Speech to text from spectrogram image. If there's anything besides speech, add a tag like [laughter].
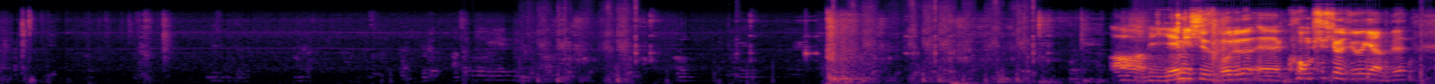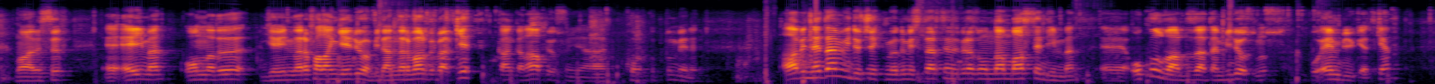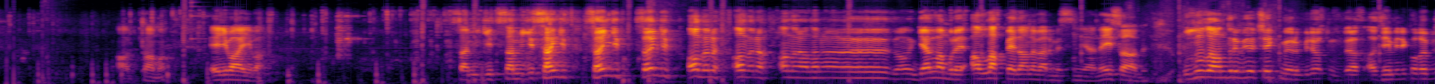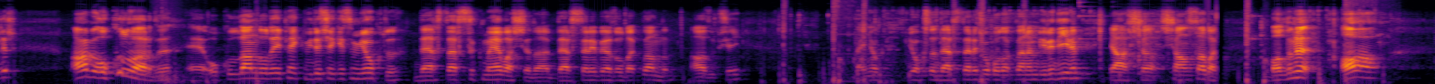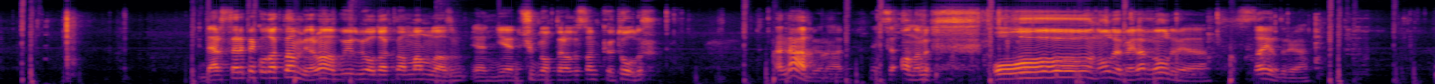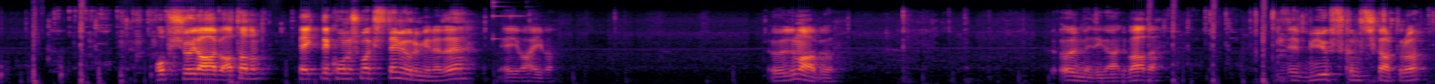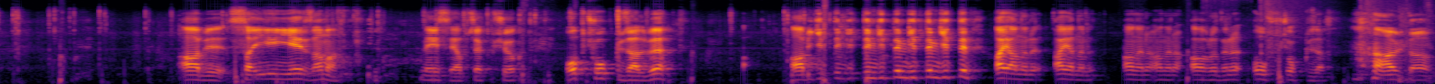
Abi yemişiz golü. Ee, komşu çocuğu geldi maalesef. Ee, Eymen. Onunla da yayınlara falan geliyor. Bilenler vardır belki. Kanka ne yapıyorsun ya? Korkuttun beni. Abi neden video çekmiyordum? İsterseniz biraz ondan bahsedeyim ben. Ee, okul vardı zaten biliyorsunuz. Bu en büyük etken. Abi tamam. Eyvah eyvah. Sen bir git, sen bir git, sen git, sen git, sen git. Ananı, ananı, ananı, ananı. Gel lan buraya. Allah belanı vermesin ya. Neyse abi. Uzun zamandır video çekmiyorum biliyorsunuz. Biraz acemilik olabilir. Abi okul vardı. Ee, okuldan dolayı pek video çekesim yoktu. Dersler sıkmaya başladı abi. Derslere biraz odaklandım. Az bir şey. Ben yok yoksa derslere çok odaklanan biri değilim. Ya şa- şansa bak. Balını aa Derslere pek odaklanmıyorum ama bu yıl bir odaklanmam lazım. Yani niye düşük notlar alırsam kötü olur. Ha ne yapıyorsun abi? Neyse ananı. Oo ne oluyor beyler? Ne oluyor ya? Sayıldır ya. Hop şöyle abi atalım. Pek de konuşmak istemiyorum yine de. Eyvah eyvah. Öldü mü abi o? Ölmedi galiba da. Bize büyük sıkıntı çıkartır o. Abi sayıyı yeriz ama. Neyse yapacak bir şey yok. Hop çok güzel be. Abi gittim gittim gittim gittim gittim. Ay ananı ay ananı ananı ananı avradını. Of çok güzel. [laughs] abi tamam.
